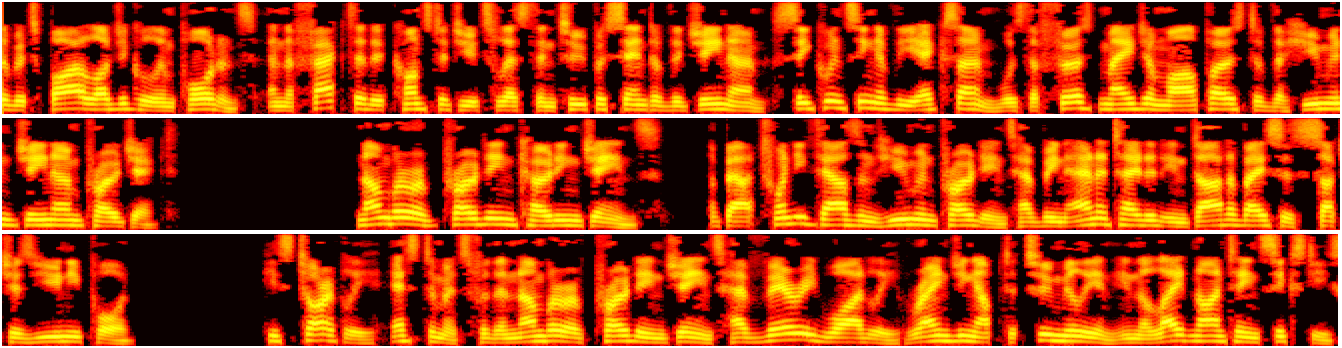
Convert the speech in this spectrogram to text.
of its biological importance, and the fact that it constitutes less than 2% of the genome, sequencing of the exome was the first major milepost of the Human Genome Project. Number of protein coding genes about 20,000 human proteins have been annotated in databases such as UniProt. Historically, estimates for the number of protein genes have varied widely, ranging up to 2 million in the late 1960s,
